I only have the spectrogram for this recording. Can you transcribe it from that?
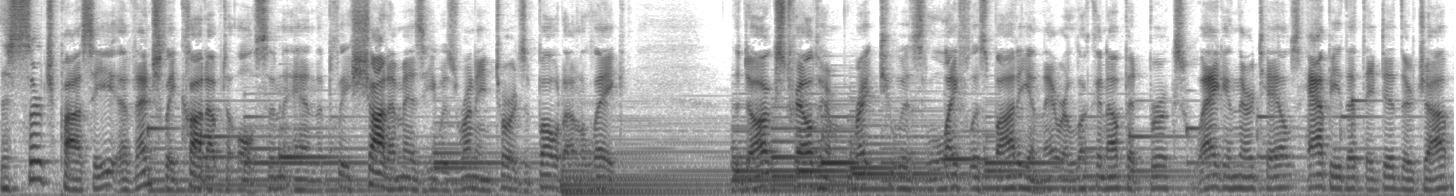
The search posse eventually caught up to Olson, and the police shot him as he was running towards a boat on a lake. The dogs trailed him right to his lifeless body, and they were looking up at Brooks, wagging their tails, happy that they did their job.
